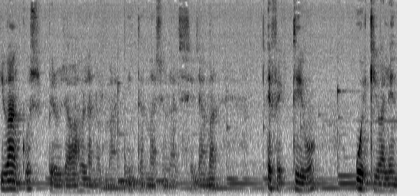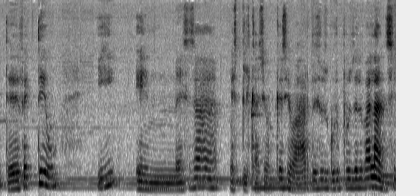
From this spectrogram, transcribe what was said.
y bancos, pero ya bajo la norma internacional se llama efectivo o equivalente de efectivo y en esa explicación que se va a dar de esos grupos del balance,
